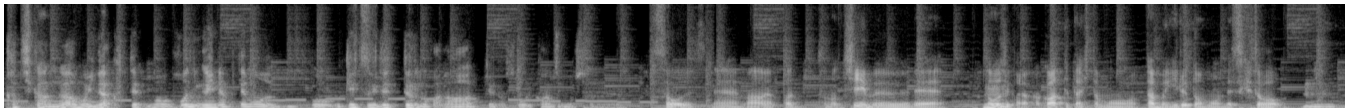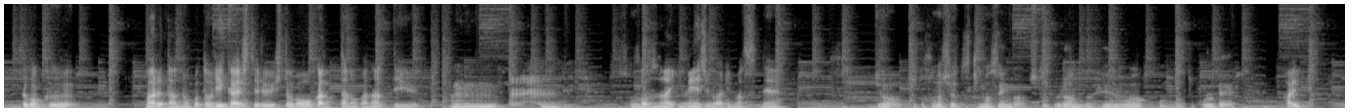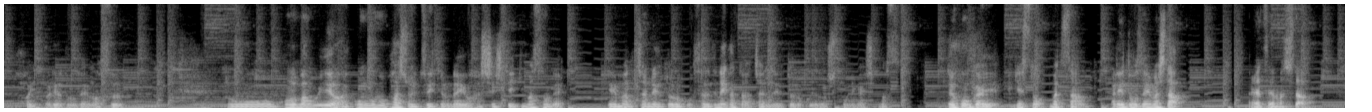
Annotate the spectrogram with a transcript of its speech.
価値観がもういなくて、もう本人がいなくてもこう受け継いでってるのかなっていうのはすごい感じましたね。そうですね。まあやっぱそのチームで当時から関わってた人も多分いると思うんですけど、うんうんすごくマルタンのことを理解してる人が多かったのかなっていう、うんうん、うん、そんなイメージはありますね。じゃあちょっと話はつきませんが、ちょっとブランド編はこんなところで、はい。はい、ありがとうございます。とこの番組では今後もファッションについての内容を発信していきますので、えーまだチャンネル登録をされてない方はチャンネル登録よろしくお願いします。では今回ゲスト、松さん、ありがとうございました。ありがとうございました。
